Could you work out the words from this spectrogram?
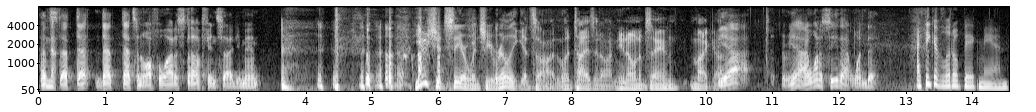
That's that that that that's an awful lot of stuff inside you, man. you should see her when she really gets on, or ties it on. You know what I'm saying? My God. Yeah, yeah. I want to see that one day. I think of Little Big Man.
